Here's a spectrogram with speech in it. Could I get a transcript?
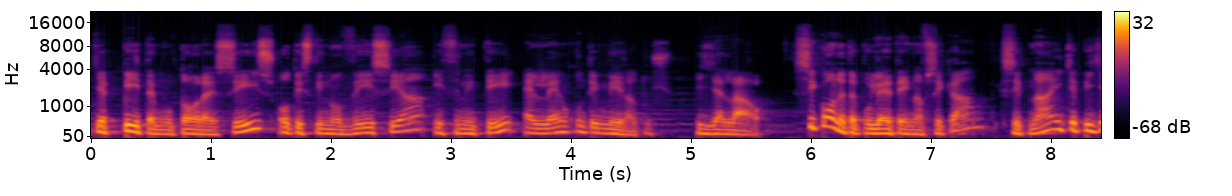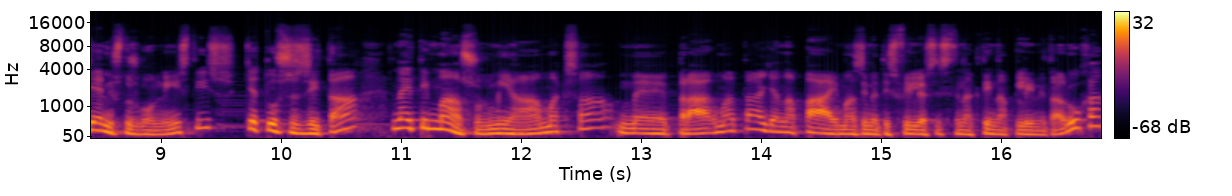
Και πείτε μου τώρα εσείς ότι στην Οδύσσια οι θνητοί ελέγχουν τη μοίρα τους. Γελάω. Σηκώνεται που λέτε η ναυσικά, ξυπνάει και πηγαίνει στους γονείς της και τους ζητά να ετοιμάσουν μία άμαξα με πράγματα για να πάει μαζί με τις φίλες της στην ακτή να πλύνει τα ρούχα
